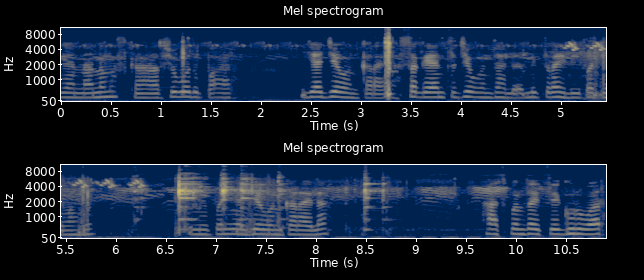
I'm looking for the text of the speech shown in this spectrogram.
यांना नमस्कार शुभ दुपार. या जेवण करायला. सगळ्यांचं जेवण झालं. मीच राहिली पाठीमागं. तुम्ही पण या जेवण करायला. आज पण जायचंय गुरुवार.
